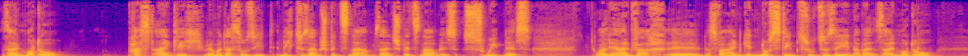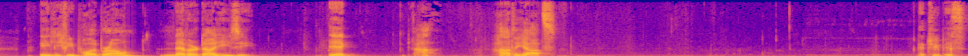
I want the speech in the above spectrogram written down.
sein Motto passt eigentlich, wenn man das so sieht, nicht zu seinem Spitznamen. Sein Spitzname ist Sweetness, weil der einfach, äh, das war ein Genuss, dem zuzusehen. Aber sein Motto, ähnlich wie Paul Brown, never die easy. Er, ha, harte Yards. Der Typ ist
